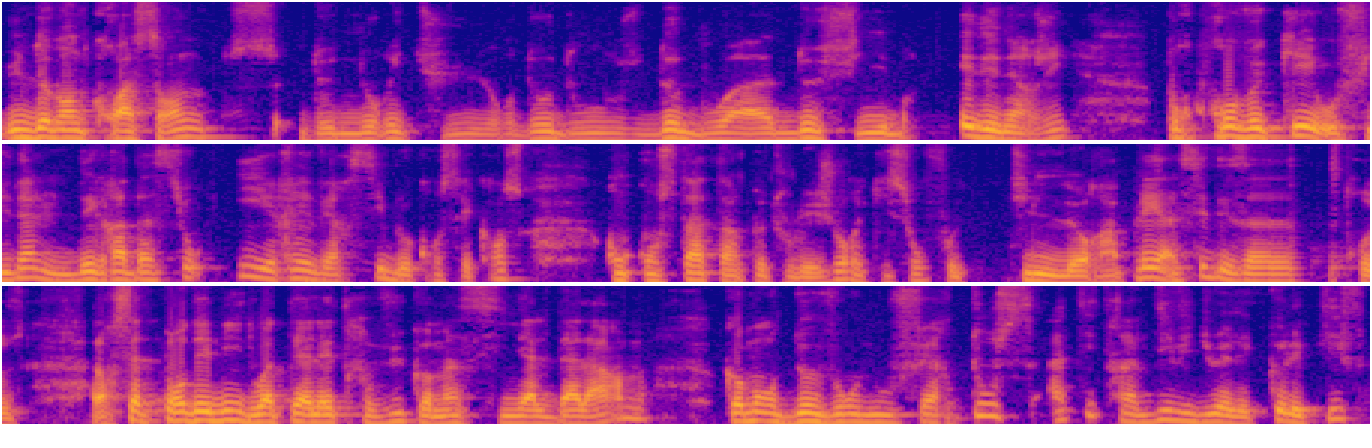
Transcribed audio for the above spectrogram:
une demande croissante de nourriture, d'eau douce, de bois, de fibres et d'énergie, pour provoquer au final une dégradation irréversible aux conséquences qu'on constate un peu tous les jours et qui sont, faut-il le rappeler, assez désastreuses. Alors cette pandémie doit-elle être vue comme un signal d'alarme? Comment devons-nous faire tous, à titre individuel et collectif,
